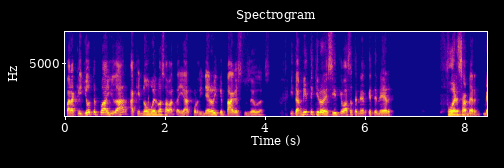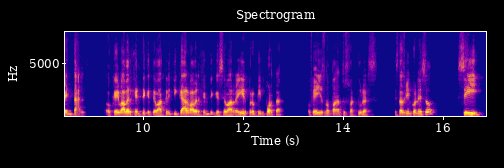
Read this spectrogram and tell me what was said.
para que yo te pueda ayudar a que no vuelvas a batallar por dinero y que pagues tus deudas. Y también te quiero decir que vas a tener que tener fuerza mental. ¿Ok? Va a haber gente que te va a criticar, va a haber gente que se va a reír, pero ¿qué importa? ¿Ok? Ellos no pagan tus facturas. ¿Estás bien con eso? Sí.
